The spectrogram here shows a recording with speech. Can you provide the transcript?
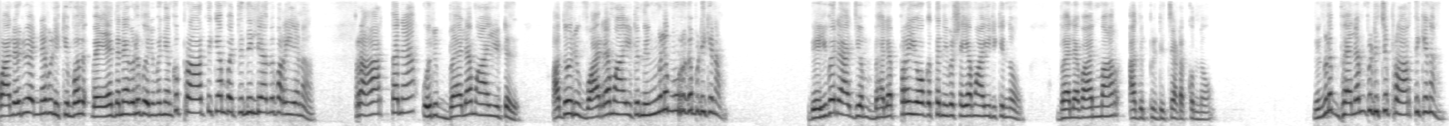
പലരും എന്നെ വിളിക്കുമ്പോൾ വേദനകൾ വരുമ്പോൾ ഞങ്ങൾക്ക് പ്രാർത്ഥിക്കാൻ പറ്റുന്നില്ല എന്ന് പറയാണ്. പ്രാർത്ഥന ഒരു ബലമായിട്ട് അതൊരു വരമായിട്ട് നിങ്ങൾ മുറുകെ പിടിക്കണം. ദൈവരാജ്യം ബലപ്രയോഗത്തിന് വിഷയമായിരിക്കുന്നു. ബലവാന്മാർ അത് പിടിച്ചടക്കുന്നു. നിങ്ങൾ ബലം പിടിച്ച് പ്രാർത്ഥിക്കണം.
